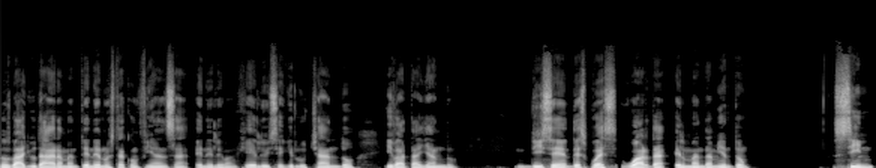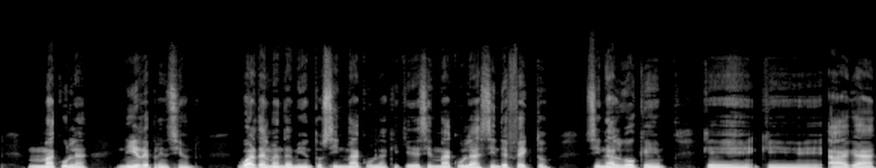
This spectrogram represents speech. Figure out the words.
nos va a ayudar a mantener nuestra confianza en el Evangelio y seguir luchando y batallando. Dice después, guarda el mandamiento sin mácula ni reprensión. Guarda el mandamiento sin mácula. ¿Qué quiere decir mácula? Sin defecto, sin algo que, que, que haga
